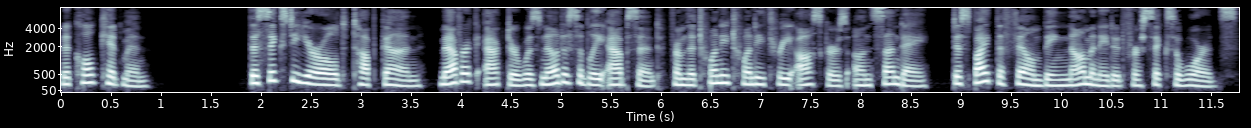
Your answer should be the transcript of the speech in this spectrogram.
Nicole Kidman. The 60-year-old Top Gun, Maverick actor was noticeably absent from the 2023 Oscars on Sunday, despite the film being nominated for six awards.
